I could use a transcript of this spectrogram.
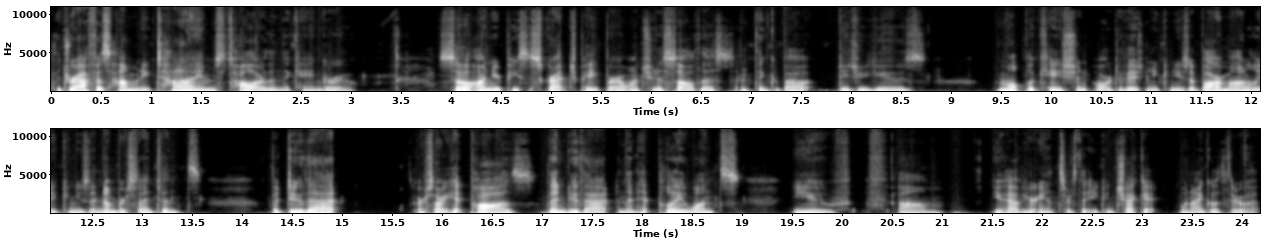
The giraffe is how many times taller than the kangaroo? So on your piece of scratch paper, I want you to solve this and think about did you use multiplication or division. You can use a bar model, you can use a number sentence, but do that, or sorry, hit pause, then do that, and then hit play once you've um, you have your answers that you can check it when I go through it.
